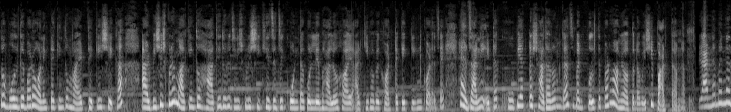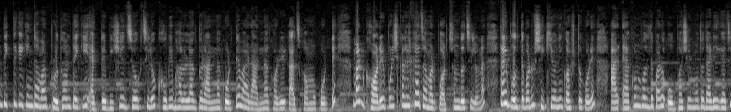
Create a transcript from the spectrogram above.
তো বলতে পারো অনেকটা কিন্তু মায়ের থেকেই শেখা। আর বিশেষ করে মা কিন্তু হাতে ধরে জিনিসগুলো শিখিয়েছে যে কোনটা করলে ভালো হয়। আর কীভাবে ঘরটাকে ক্লিন করা যায়। হ্যাঁ জানি এটা খুবই একটা সাধারণ কাজ বাট বলতে পারো আমি অতটা বেশি পারতাম না। রান্নাবান্নার দিক থেকে কিন্তু আমার প্রথম থেকেই একটা বিশেষ ঝোঁক ছিল, খুবই ভালো লাগতো রান্না করতে বা রান্নাঘরের কাজকর্ম করতে বাট ঘরের পরিষ্কারের কাজ আমার পছন্দ ছিল না, তাই বলতে পারো শিখিও নি কষ্ট করে। আর এখন বলতে পারো অভ্যাসের মতো দাঁড়িয়ে গেছে,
